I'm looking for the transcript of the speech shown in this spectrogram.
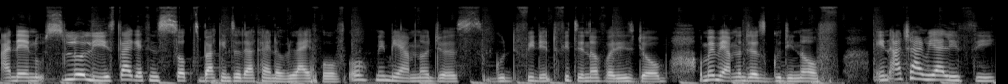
and then slowly you start getting sucked back into that kind of life of oh maybe i'm not just good fit, fit enough for this job or maybe i'm not just good enough in actual reality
